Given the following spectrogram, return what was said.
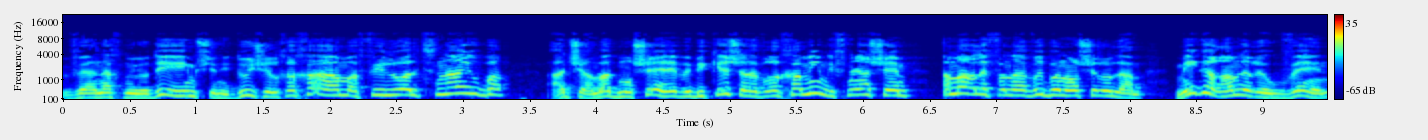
ואנחנו יודעים שנידוי של חכם אפילו על תנאי הוא בא. עד שעמד משה וביקש עליו רחמים לפני השם, אמר לפניו ריבונו של עולם, מי גרם לראובן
